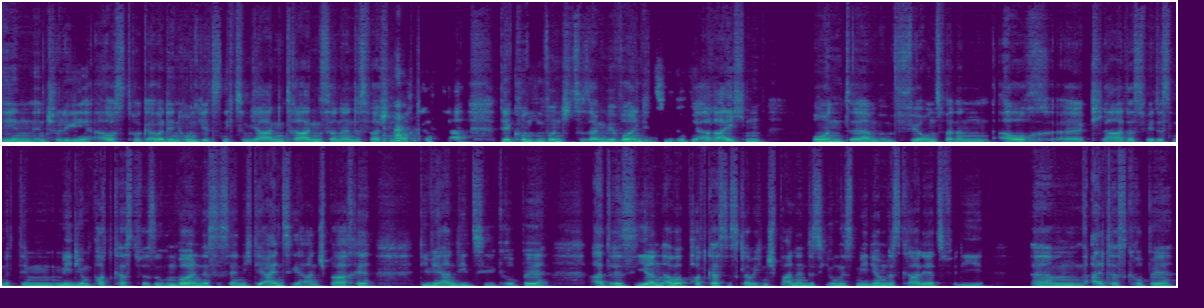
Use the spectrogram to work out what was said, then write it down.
den, entschuldige Ausdruck, aber den Hund jetzt nicht zum Jagen tragen, sondern das war schon auch ganz klar der Kundenwunsch zu sagen, wir wollen die Zielgruppe erreichen. Und ähm, für uns war dann auch äh, klar, dass wir das mit dem Medium Podcast versuchen wollen. Es ist ja nicht die einzige Ansprache, die wir an die Zielgruppe adressieren, aber Podcast ist, glaube ich, ein spannendes junges Medium, das gerade jetzt für die ähm, Altersgruppe,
